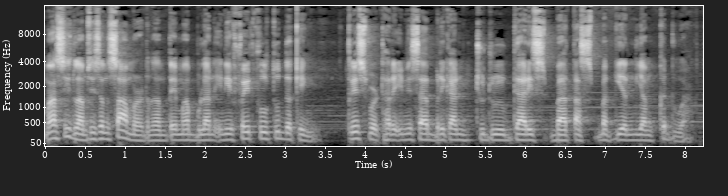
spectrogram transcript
Masih dalam season summer dengan tema bulan ini Faithful to the King. Chris Word hari ini saya berikan judul garis batas bagian yang kedua.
